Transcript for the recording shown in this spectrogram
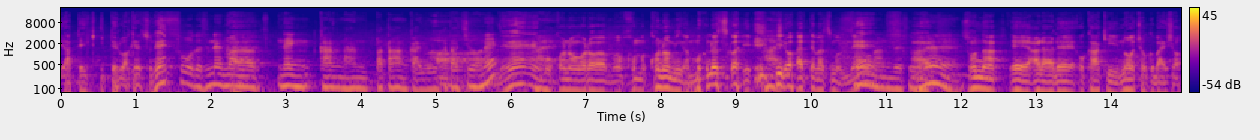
やっていってるわけですね。そうですね。まあ、はい、年間何パターンかいう形をね。ね、はい、もうこの頃もうほんま好みがものすごい、はい、広がってますもんね。そうなんですね。そんな、えー、あられおかきの直売所、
